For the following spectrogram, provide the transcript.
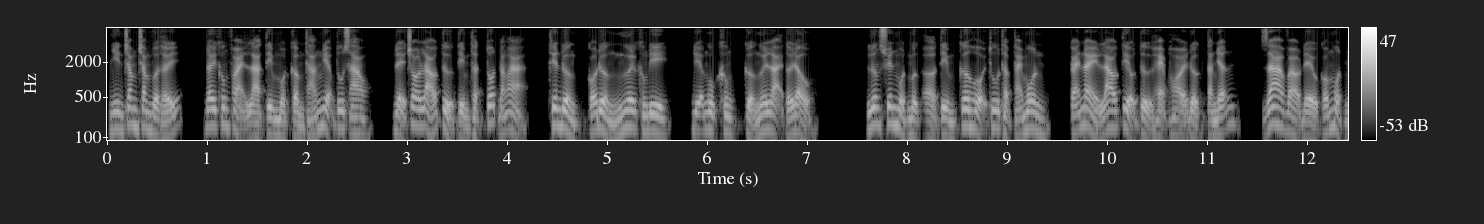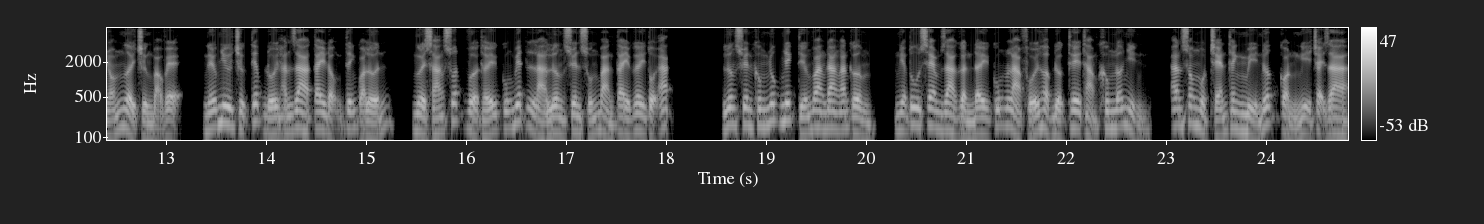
Nhìn chăm chăm vừa thấy, đây không phải là tìm một cầm tháng niệm tu sao, để cho lão tử tìm thật tốt đáng à thiên đường, có đường ngươi không đi, địa ngục không, cửa ngươi lại tới đầu. Lương xuyên một mực ở tìm cơ hội thu thập thái môn, cái này lao tiểu tử hẹp hòi được tàn nhẫn ra vào đều có một nhóm người trường bảo vệ, nếu như trực tiếp đối hắn ra tay động tĩnh quá lớn, người sáng suốt vừa thấy cũng biết là lương xuyên xuống bàn tay gây tội ác. Lương xuyên không nhúc nhích tiếng vang đang ăn cơm, niệm tu xem ra gần đây cũng là phối hợp được thê thảm không nỡ nhìn, ăn xong một chén thanh mì nước còn nghĩ chạy ra,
